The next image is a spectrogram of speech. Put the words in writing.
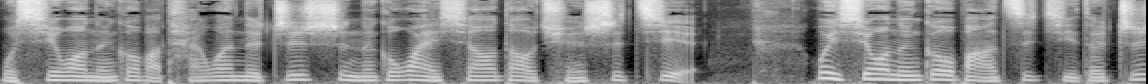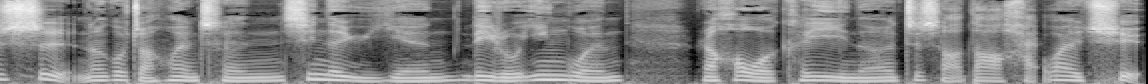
我希望能够把台湾的知识能够外销到全世界。我也希望能够把自己的知识能够转换成新的语言，例如英文，然后我可以呢至少到海外去，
